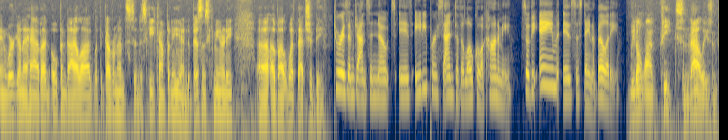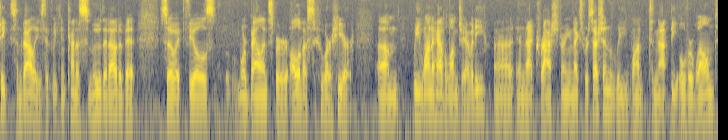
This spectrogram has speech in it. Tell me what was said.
And we're going to have an open dialogue with the governments and the ski company and the business community uh, about what that should be. Tourism, Jansen notes, is 80% of the local economy. So the aim is sustainability. We don't want peaks and valleys and peaks and valleys. If we can kind of smooth it out a bit so it feels more balanced for all of us who are here. Um, we want to have longevity uh, and not crash during the next recession. We want to not be overwhelmed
